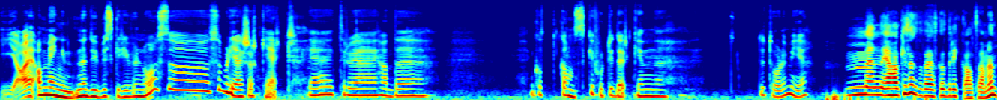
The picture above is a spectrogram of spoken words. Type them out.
Ja, av mengdene du beskriver nå, så, så blir jeg sjokkert. Jeg tror jeg hadde gått ganske fort i dørken. Du tåler mye. Men jeg har ikke sagt at jeg skal drikke alt sammen.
